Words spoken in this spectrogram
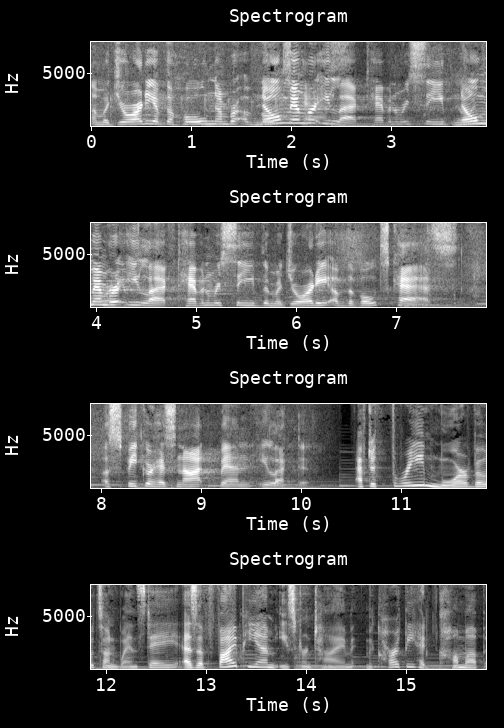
a majority of the whole number of no member cast. elect having received no member elect having received the majority of the votes cast a speaker has not been elected after three more votes on Wednesday, as of 5 p.m. Eastern Time, McCarthy had come up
